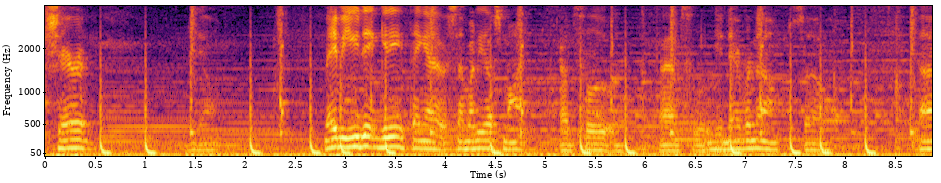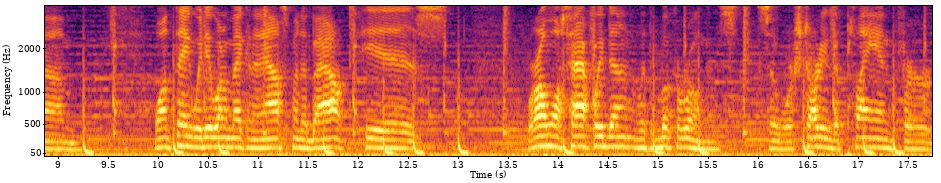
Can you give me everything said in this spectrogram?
share it. You know, maybe you didn't get anything out of it. Somebody else might. Absolutely. Absolutely. You never know. So, um, one thing we did want to make an announcement about is we're almost halfway done with the book of Romans. So, we're starting to plan for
